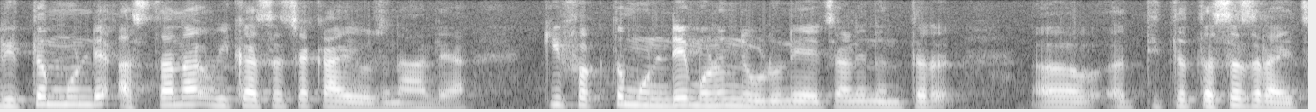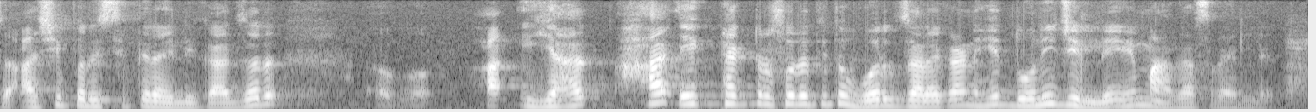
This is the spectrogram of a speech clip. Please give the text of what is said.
प्रीतम मुंडे असताना विकासाच्या काय योजना आल्या? की फक्त मुंडे म्हणून निवडून यायचं आणि नंतर तिथं तसंच राहायचं अशी परिस्थिती राहिली का? जर ह्या हा एक फॅक्टर सुद्धा तिथं वर्क झाला कारण हे दोन्ही जिल्हे हे मागास राहिले आहेत.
